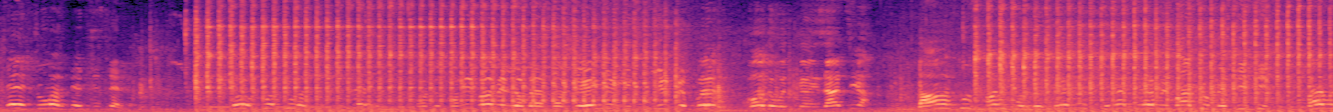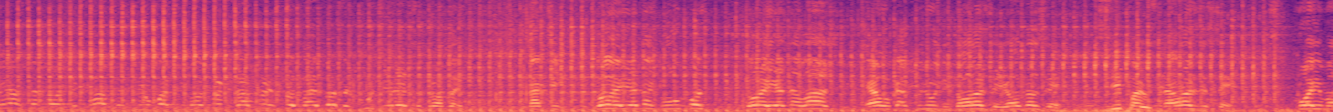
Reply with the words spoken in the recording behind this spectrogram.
gde je čuvar te cisterne? Ko, ko čuva tu cisternu? Pošto smo mi dobili obrazloženje iz IKP vodovod kanalizacija, da ona tu stoji pod bezbednost, ne treba i bacio pesticid. Pa evo ja sad dođem, popet se ubacim motor i zatvorim 128 kući i reći problem. Znači, to je jedna glupost, to je jedna laž. Evo kako ljudi dolaze i odlaze, sipaju, snalaze se. Ko ima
